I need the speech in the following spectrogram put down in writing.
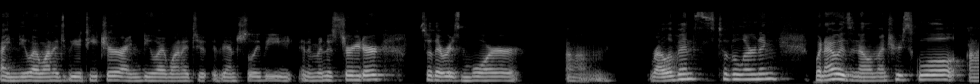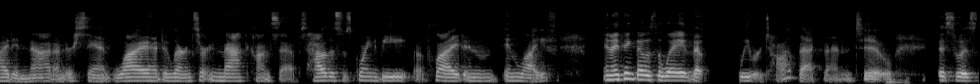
I knew I wanted to be a teacher. I knew I wanted to eventually be an administrator. So there was more um, relevance to the learning. When I was in elementary school, I did not understand why I had to learn certain math concepts, how this was going to be applied in in life. And I think that was the way that we were taught back then too. Mm-hmm. This was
